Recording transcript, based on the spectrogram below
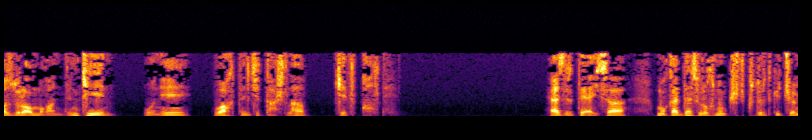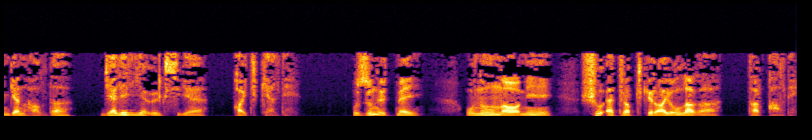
ozdirolmagandan keyin uni vaqtincha tashlab ketib qoldi. Hazrati ayso muqaddas ruhning kuch qudratiga cho'mgan holda galiliya o'lkasiga qaytib keldi. Uzun o'tmay uning nomi shu atrofdagi rayonlarga tarqaldi.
